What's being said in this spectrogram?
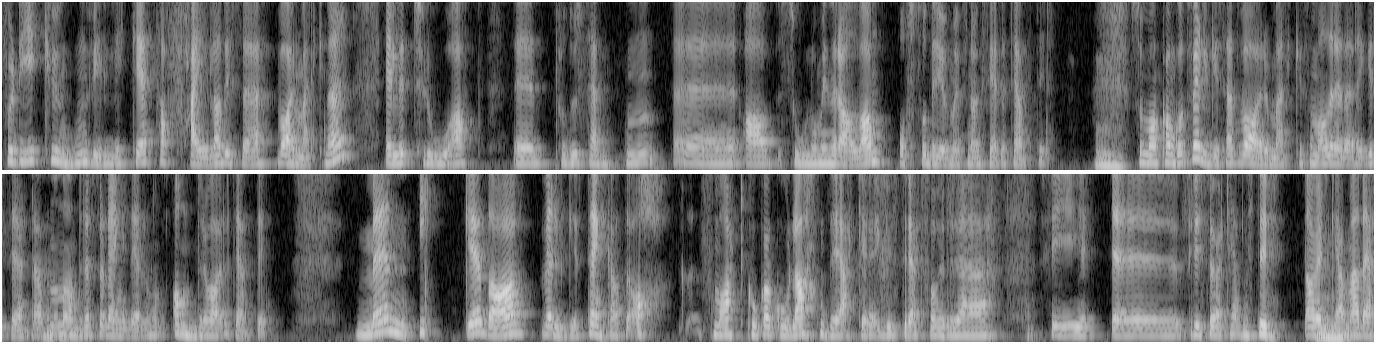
fordi kunden vil ikke ta feil av disse varemerkene eller tro at eh, produsenten eh, av Solo mineralvann også driver med finansielle tjenester. Mm. Så man kan godt velge seg et varemerke som allerede er registrert av noen andre, så lenge det gjelder noen andre varer og tjenester. Men ikke da velge, tenke at åh, smart Coca-Cola, det er ikke registrert for uh, si uh, frisørtjenester. Da velger jeg mm. meg det.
